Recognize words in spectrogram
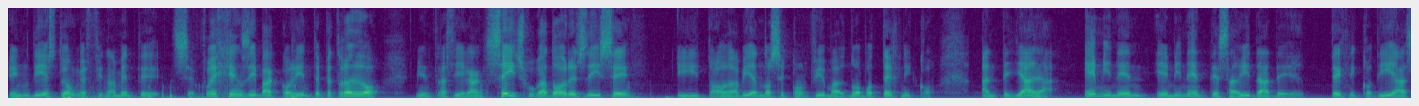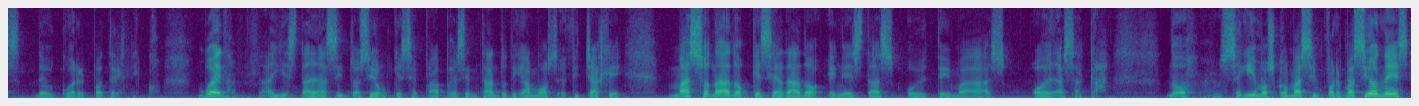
En Die Strong finalmente se fue Henry va Oriente Petróleo, mientras llegan seis jugadores, dice, y todavía no se confirma el nuevo técnico ante ya la eminente salida de técnico Díaz del cuerpo técnico. Bueno, ahí está la situación que se va presentando, digamos, el fichaje más sonado que se ha dado en estas últimas horas acá. No, seguimos con más informaciones.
